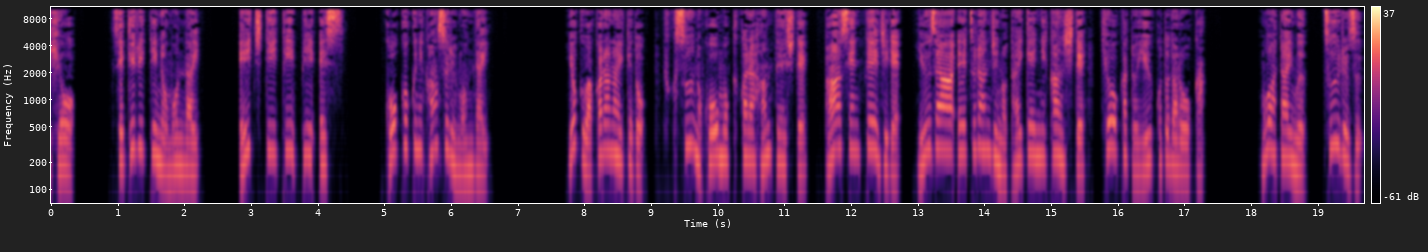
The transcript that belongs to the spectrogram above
標。セキュリティの問題。HTTPS。広告に関する問題。よくわからないけど、複数の項目から判定して、パーセンテージでユーザー閲覧時の体験に関して評価ということだろうか。More Time, Tools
